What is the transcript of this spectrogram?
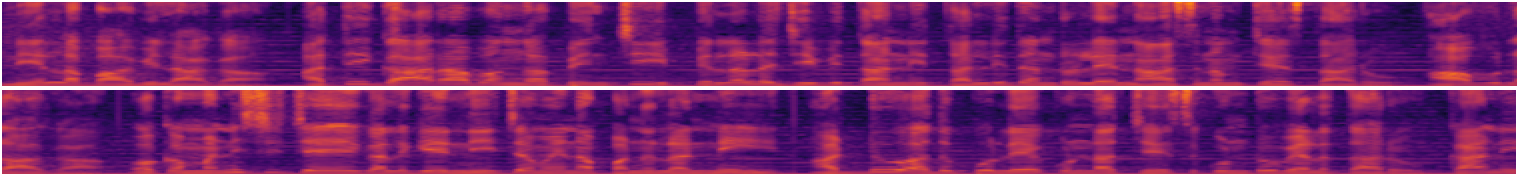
నీళ్ళ బావిలాగా. అతి గారాభంగా పెంచి పిల్లల జీవితాన్ని తల్లిదండ్రులే నాశనం చేస్తారు ఆవులాగా. ఒక మనిషి చేయగలిగే నీచమైన పనులన్నీ అడ్డు అదుపు లేకుండా చేసుకుంటూ వెళతారు కానీ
